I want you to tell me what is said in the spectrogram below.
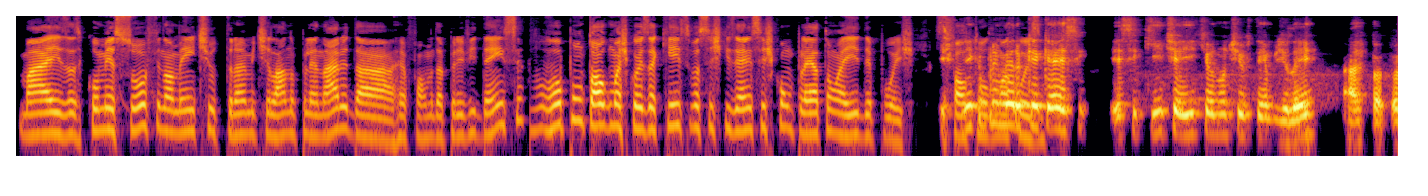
mas começou finalmente o trâmite lá no plenário da reforma da Previdência. Vou pontuar algumas coisas aqui, e se vocês quiserem, vocês completam aí depois. Se Explica faltou alguma primeiro coisa. o que é esse, esse kit aí que eu não tive tempo de ler. Ah, pa- pa-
